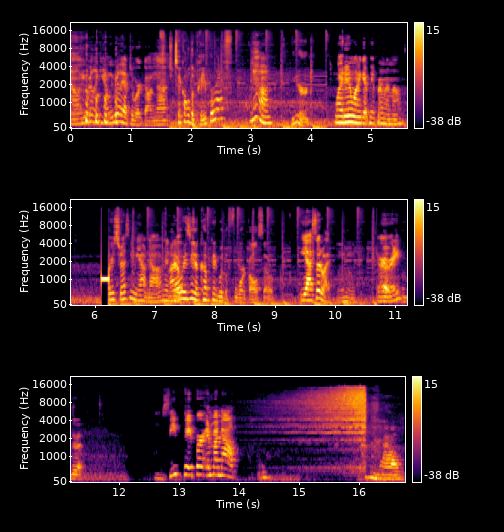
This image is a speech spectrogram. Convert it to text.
No, you really can't. We really have to work on that. Take all the paper off? Yeah. Weird. Well, I didn't want to get paper in my mouth. You're stressing me out now. I'm gonna do I it. always eat a cupcake with a fork also. Yeah, so do I. Mm-hmm. All right, ready? Let's do it. See paper in my mouth. Wow.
